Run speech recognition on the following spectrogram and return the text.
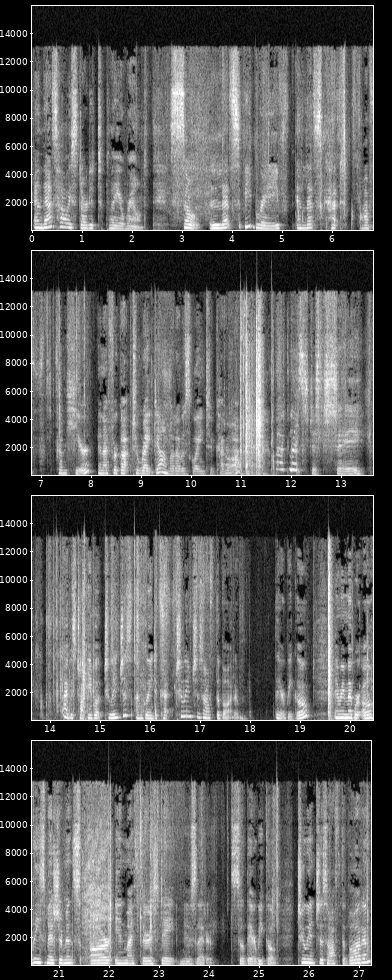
and that's how I started to play around. So let's be brave and let's cut off from here. And I forgot to write down what I was going to cut off. But let's just say I was talking about two inches. I'm going to cut two inches off the bottom. There we go. And remember, all these measurements are in my Thursday newsletter. So there we go. Two inches off the bottom.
